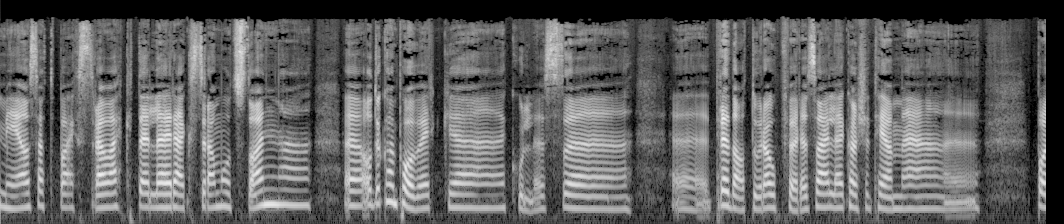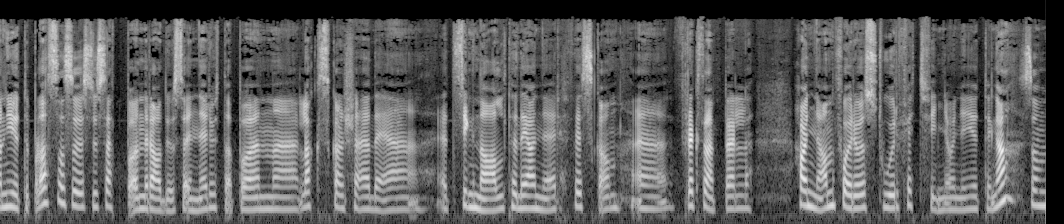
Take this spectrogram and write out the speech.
med å sette på ekstra vekt eller ekstra motstand, eh, og du kan påvirke hvordan eh, predatorer oppfører seg, eller kanskje til og med på en gyteplass. Altså hvis du setter på en radiosender utapå en laks, kanskje er det et signal til de andre fiskene. for F.eks. hannene får jo stor fettfinne under gytinga, som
